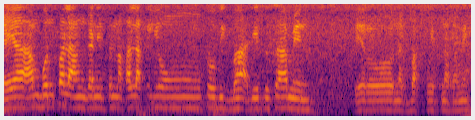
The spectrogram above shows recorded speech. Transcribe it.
Kaya ambon pa lang, ganito nakalaki yung tubig baha dito sa amin. Pero nagbakwit na kami.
